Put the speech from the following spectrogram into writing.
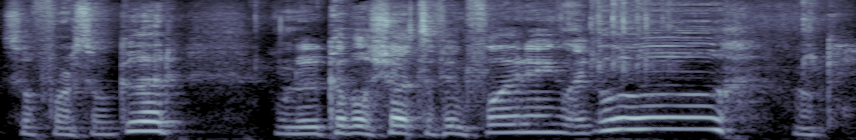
So far, so good. I'm gonna do a couple of shots of him fighting, like, oh, okay.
